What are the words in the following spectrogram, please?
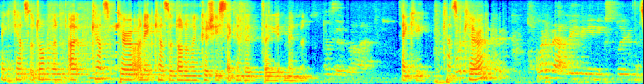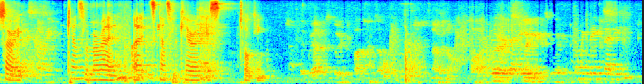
Thank you, councillor Donovan. Uh, councillor Khera, I need councillor Donovan because she seconded the amendment. Thank you. Councillor Khera? What about leaving in excluding? the- Sorry. Councillor Moran, uh, it's councillor Khera is talking. We are excluding parklands, aren't? No, we're not. We're excluding, Can we leave that in?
